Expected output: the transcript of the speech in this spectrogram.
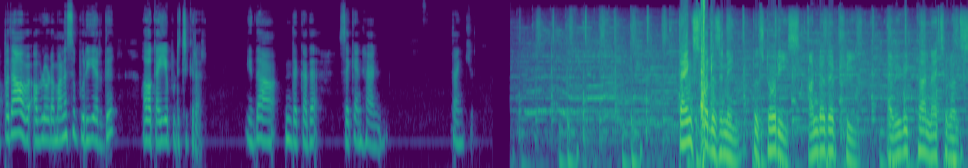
அப்போ தான் அவளோட மனசு புரியறது. அவள் கையை பிடிச்சிக்கிறார். இதுதான் இந்த கதை second hand thank you thanks for listening to stories under the tree a Vivikta Naturals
